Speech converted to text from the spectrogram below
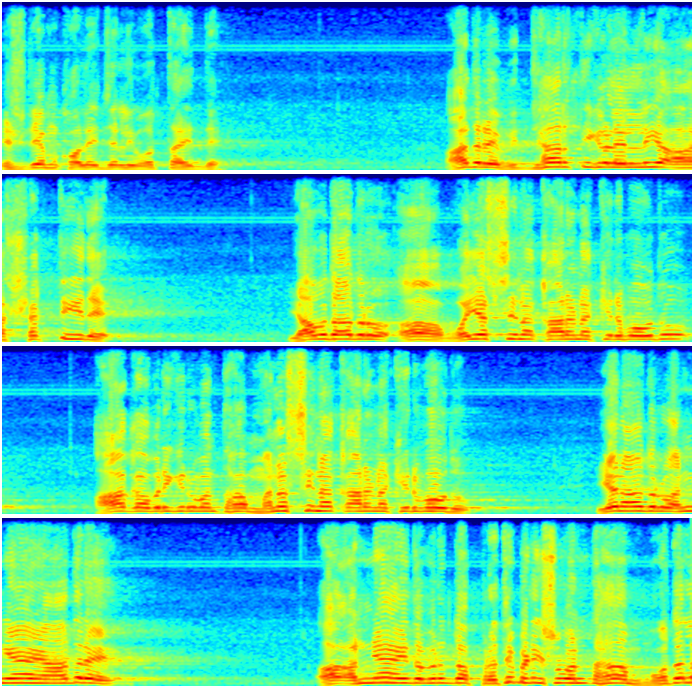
ಎಚ್ ಡಿ ಎಂ ಕಾಲೇಜಲ್ಲಿ ಓದ್ತಾ ಇದ್ದೆ. ಆದರೆ ವಿದ್ಯಾರ್ಥಿಗಳಲ್ಲಿ ಆ ಶಕ್ತಿ ಇದೆ. ಯಾವುದಾದರೂ ಆ ವಯಸ್ಸಿನ ಕಾರಣಕ್ಕಿರಬಹುದು, ಆಗ ಅವರಿಗಿರುವಂತಹ ಮನಸ್ಸಿನ ಕಾರಣಕ್ಕಿರಬಹುದು. ಏನಾದರೂ ಅನ್ಯಾಯ ಆದರೆ ಆ ಅನ್ಯಾಯದ ವಿರುದ್ಧ ಪ್ರತಿಭಟಿಸುವಂತಹ ಮೊದಲ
